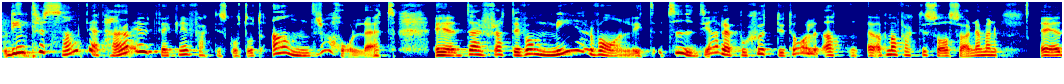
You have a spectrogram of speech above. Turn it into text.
Och det intressanta är att här har utvecklingen faktiskt gått åt andra hållet. Eh, därför att det var mer vanligt tidigare på 70-talet att, att man faktiskt sa så här, nej men eh,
